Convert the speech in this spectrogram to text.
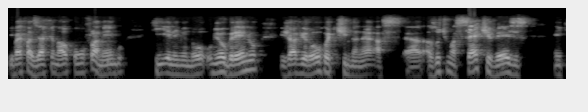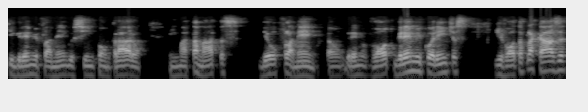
e vai fazer a final com o Flamengo, que eliminou o meu Grêmio e já virou rotina, né? As, as últimas sete vezes em que Grêmio e Flamengo se encontraram em mata-matas, deu Flamengo. Então, Grêmio volta, Grêmio e Corinthians de volta para casa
